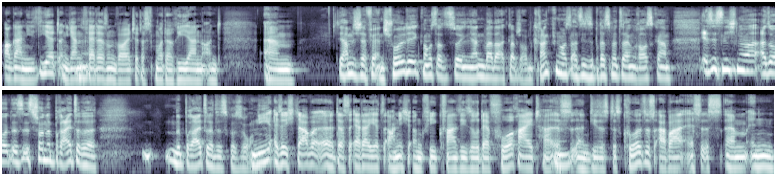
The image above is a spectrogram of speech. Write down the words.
organisiert und Jan ja. Feddersen wollte das moderieren und ähm, Sie haben sich dafür entschuldigt. Man muss dazu sagen, Jan war da, glaube ich, auch im Krankenhaus, als diese Pressemitteilung rauskam. Es ist nicht nur, also das ist schon eine breitere eine breitere Diskussion. Nee, also ich glaube, äh, dass er da jetzt auch nicht irgendwie quasi so der Vorreiter ist mhm. Äh, dieses Diskurses, aber es ist ähm, in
